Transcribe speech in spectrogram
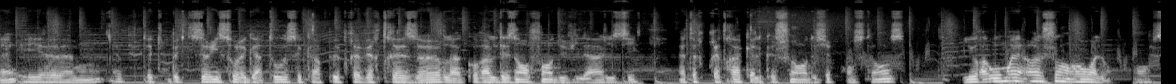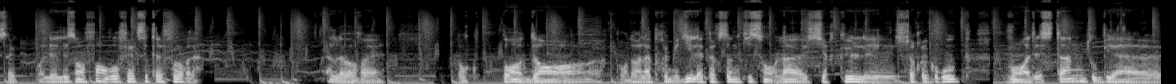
Hein, et peut-être une petite cerise sur le gâteau, c'est qu'à peu près vers 13 heures, la chorale des enfants du village ici interprétera quelques chants de circonstances. Il y aura au moins un chant en wallon. les enfants vont faire cet effort-là. Alors, donc pendant, pendant l'après-midi, les personnes qui sont là euh, circulent et se regroupent, vont à des stands ou bien, euh,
